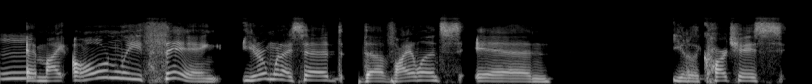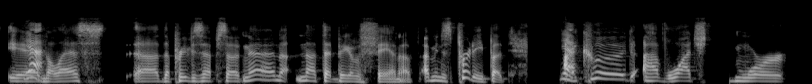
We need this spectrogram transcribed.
Mm, and my only thing you know when i said the violence in you know the car chase in Yeah. the last uh the previous episode nah, not, not that big of a fan of i mean it's pretty but Yeah. i could have watched more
